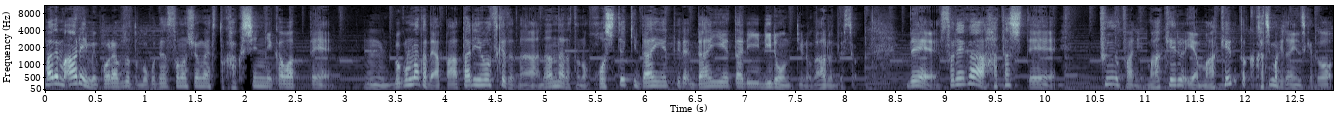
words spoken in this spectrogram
まあでもある意味これはちょっと僕でその瞬間ちょっと確信に変わって、うん、僕の中でやっぱ当たりをつけてた、なんならその保守的ダイエダイエタリー理論っていうのがあるんですよ。で、それが果たしてプーファに負ける、いや負けるとか勝ち負けじゃないんですけど、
